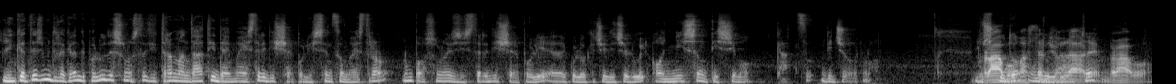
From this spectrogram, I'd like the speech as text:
Gli incantesimi della grande palude sono stati tramandati dai maestri discepoli. Senza un maestro non possono esistere discepoli ed è quello che ci dice lui ogni santissimo cazzo di giorno. Lo bravo Master Giullare, bravo.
